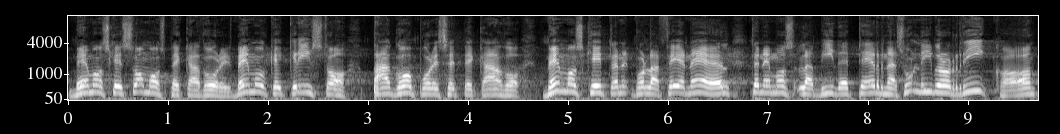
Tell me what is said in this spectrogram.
Vemos que somos pecadores, vemos que Cristo pagó por ese pecado, vemos que por la fe en Él tenemos la vida eterna. Es un libro rico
